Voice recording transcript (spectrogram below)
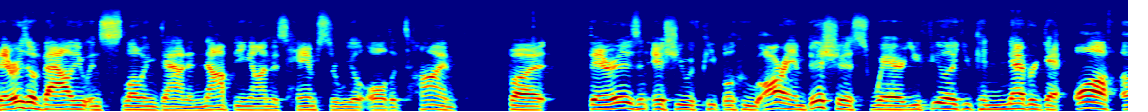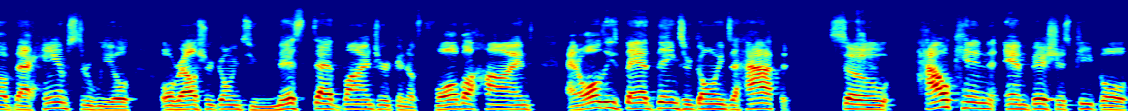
there is a value in slowing down and not being on this hamster wheel all the time. But there is an issue with people who are ambitious where you feel like you can never get off of that hamster wheel or else you're going to miss deadlines, you're going to fall behind, and all these bad things are going to happen. So, how can ambitious people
